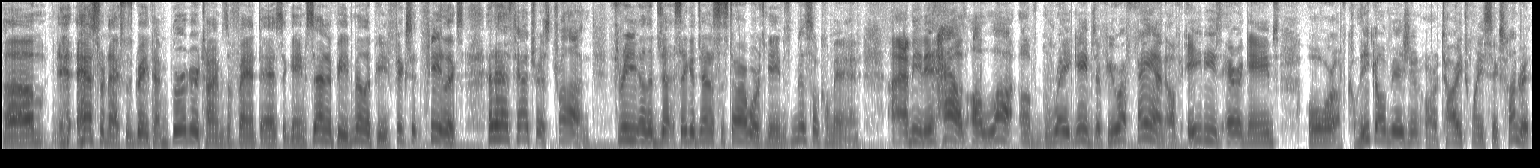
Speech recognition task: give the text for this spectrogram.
um, Astronax was great time, Burger Time is a fantastic game, Centipede, Millipede, Fix-It Felix, it has Tetris, Tron, three of the Ge Sega Genesis Star Wars games, Missile Command. I mean, it has a lot of great games. If you're a fan of 80s era games or of ColecoVision or Atari 2600,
